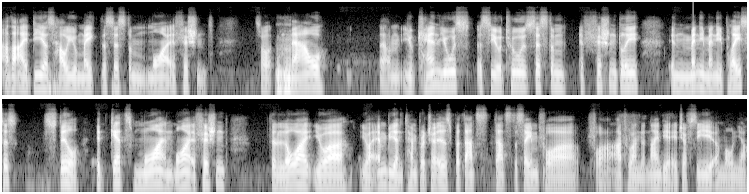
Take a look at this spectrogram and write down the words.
other ideas how you make the system more efficient. So Mhm. now um, you can use a CO2 system efficiently in many many places. Still, it gets more and more efficient the lower your your ambient temperature is. But that's that's the same for for R290 HFC ammonia.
